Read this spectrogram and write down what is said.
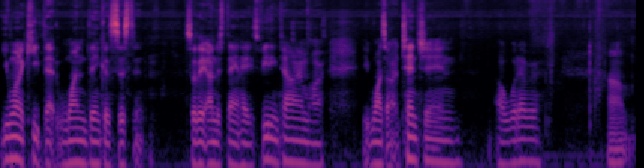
you want to keep that one thing consistent so they understand hey it's feeding time or he wants our attention or whatever. Um,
